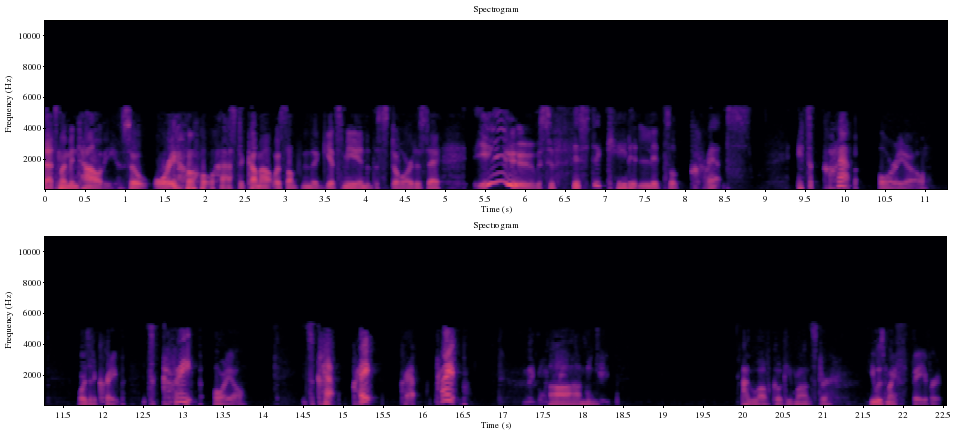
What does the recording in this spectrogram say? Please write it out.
That's my mentality. So Oreo has to come out with something that gets me into the store to say, "Ew, sophisticated little crepes." It's a crepe Oreo, or is it a crepe? It's a crepe Oreo. It's a crepe, crepe, crepe, crepe. Um, I love Cookie Monster. He was my favorite.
